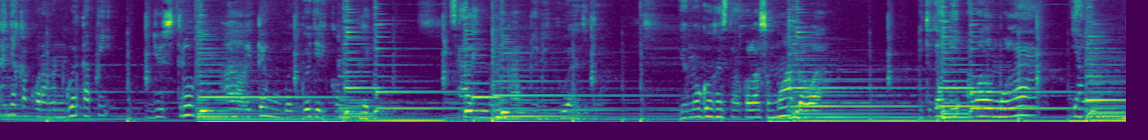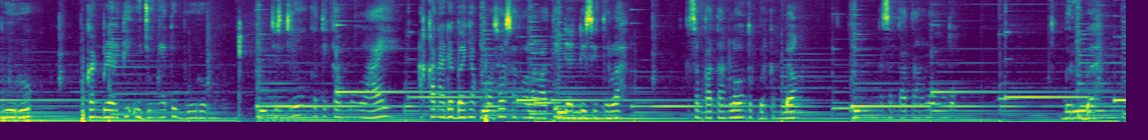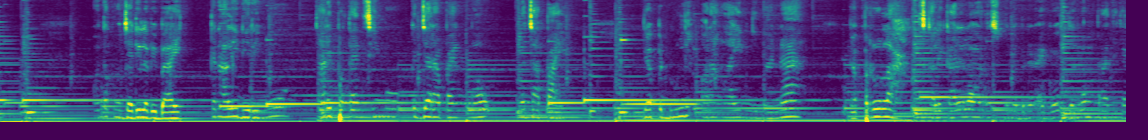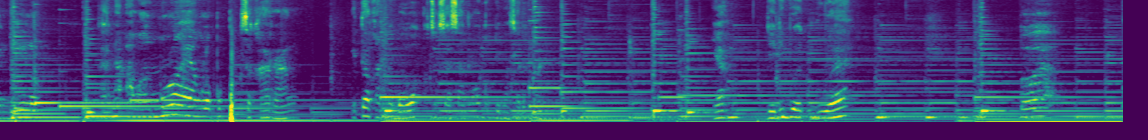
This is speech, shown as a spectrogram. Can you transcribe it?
banyak kekurangan gue tapi justru hal itu yang membuat gue jadi komplit. Saling melengkapi di gue gitu. Ya mau gue kasih tau kalau semua bahwa itu tadi awal mula yang buruk bukan berarti ujungnya tuh buruk. Justru ketika mulai akan ada banyak proses yang lo lewatin dan di situlah kesempatan lo untuk berkembang. Kesempatan lo untuk berubah untuk menjadi lebih baik. Kenali dirimu cari potensimu kejar apa yang mau lo capai gak peduli orang lain gimana gak perlulah. Sekali-kali lo harus bener-bener egois dan lo memperhatikan diri lo. Karena awal mula yang lo pupuk sekarang itu akan membawa kesuksesan lo untuk di masa depan. Ya jadi buat gua bahwa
